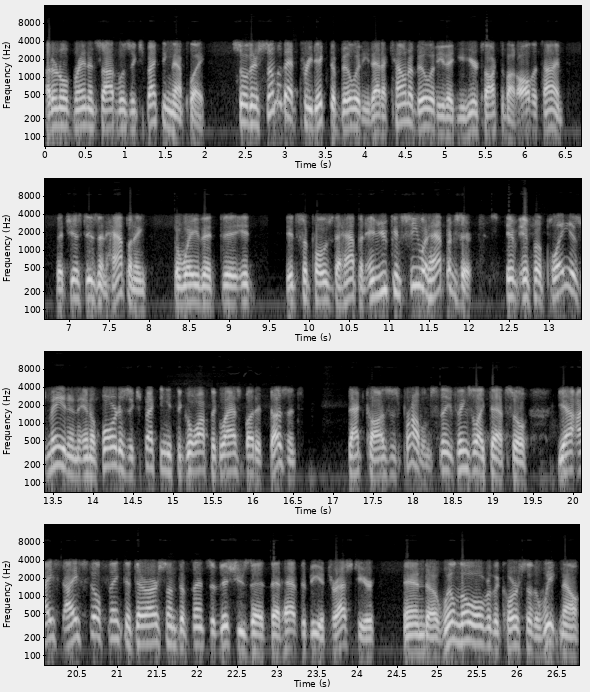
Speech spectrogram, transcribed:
I don't know if Brandon Saad was expecting that play. So there's some of that predictability, that accountability that you hear talked about all the time that just isn't happening the way that uh, it it's supposed to happen. And you can see what happens there. If if a play is made and, and a forward is expecting it to go off the glass, but it doesn't, that causes problems. Th- things like that. So yeah, I I still think that there are some defensive issues that that have to be addressed here, and uh, we'll know over the course of the week. Now,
